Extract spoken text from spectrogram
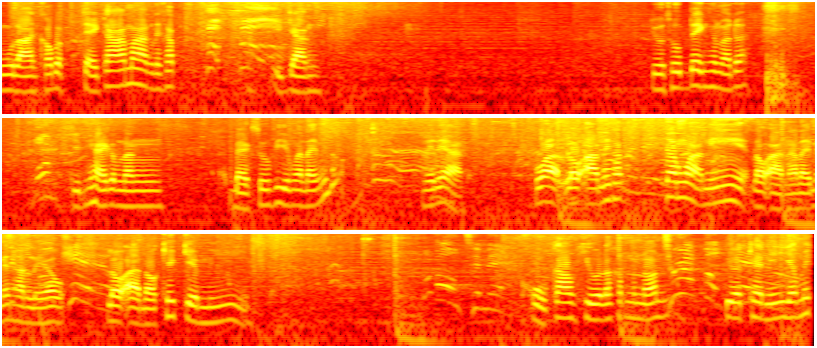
มูรานเขาแบบใจกล้ามากเลยครับ อีกอย่าง YouTube เด้งขึ้นมาด้วย กินง่ายกำลังแบกซูฟีมอะไรไม่รู้ไม่ได้อ่านเพราะว่าเราอ่านไม่ทันจังหวะนี้เราอ่านอะไรไม่ทันแล้ว เราอ่านออกแค่เกมนี้ Ultimate. โอ้โหเก้าคิวแล้วครับน้องเลือดแค่นี้ยังไม่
